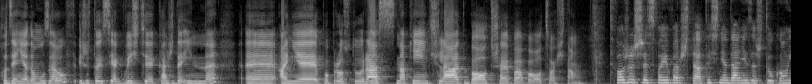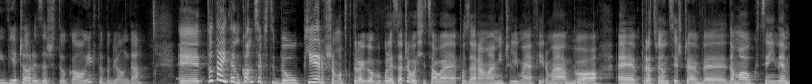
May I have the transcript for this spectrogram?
chodzenia do muzeów i że to jest jak wyjście każde inne, e, a nie po prostu raz na pięć lat, bo trzeba, bo coś tam. Tworzysz swoje warsztaty, śniadanie ze sztuką i wieczory ze sztuką. Jak to wygląda? E, Tutaj ten koncept był pierwszym, od którego w ogóle zaczęło się całe poza ramami, czyli moja firma, bo e, pracując jeszcze w domu aukcyjnym,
